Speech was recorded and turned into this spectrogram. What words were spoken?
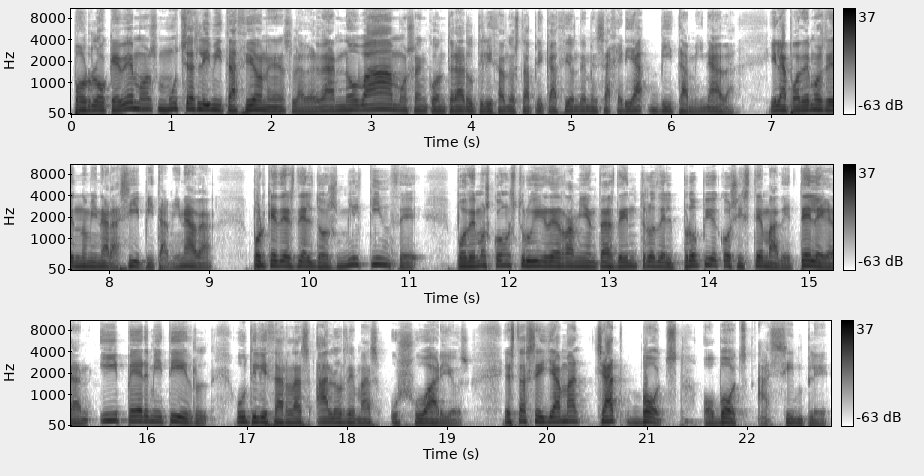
por lo que vemos, muchas limitaciones, la verdad, no vamos a encontrar utilizando esta aplicación de mensajería vitaminada. Y la podemos denominar así, vitaminada, porque desde el 2015 podemos construir herramientas dentro del propio ecosistema de Telegram y permitir utilizarlas a los demás usuarios. Estas se llaman chatbots o bots a simple.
